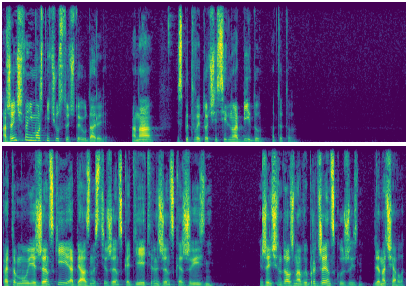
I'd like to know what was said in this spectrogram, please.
А женщина не может не чувствовать, что ее ударили. Она испытывает очень сильную обиду от этого. Поэтому есть женские обязанности, женская деятельность, женская жизнь. И женщина должна выбрать женскую жизнь для начала.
